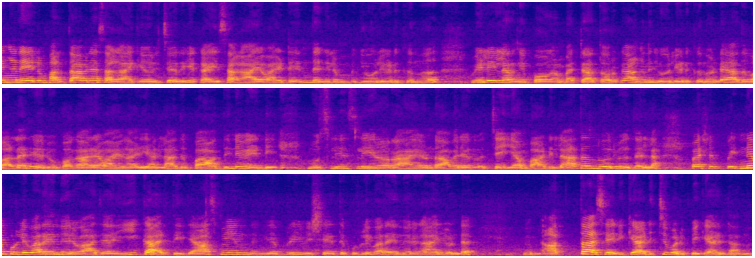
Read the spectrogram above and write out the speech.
എങ്ങനെയും ഭർത്താവിനെ സഹായിക്കുക ഒരു ചെറിയ കൈ സഹായമായിട്ട് എന്തെങ്കിലും ജോലി എടുക്കുന്നത് വെളിയിൽ ഇറങ്ങി പോകാൻ പറ്റാത്തവർക്ക് അങ്ങനെ ജോലി എടുക്കുന്നുണ്ടെങ്കിൽ അത് വളരെ ഒരു ഉപകാരമായ കാര്യമാണ്. അല്ലാതെ ഇപ്പോൾ അതിനു വേണ്ടി മുസ്ലിം സ്ത്രീകളായതുകൊണ്ട് അവരെ ചെയ്യാൻ പാടില്ല. അതൊന്നും ഒരു ഇതല്ല. പക്ഷെ പിന്നെ പുള്ളി പറയുന്ന ഒരു വാചകം ഈ കാര്യത്തിൽ ജാസ്മിൻ ജബ്രി വിഷയത്തിൽ പുള്ളി പറയുന്ന ഒരു കാര്യമുണ്ട്. അത്ത ശരിക്കും അടിച്ചു പഠിപ്പിക്കാനായിട്ടാണ്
